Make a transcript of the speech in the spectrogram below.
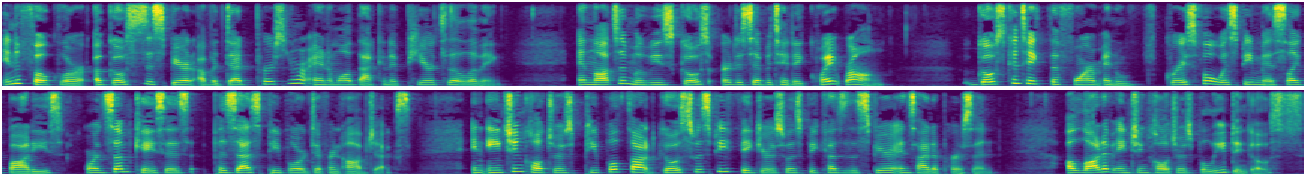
In folklore, a ghost is a spirit of a dead person or animal that can appear to the living. In lots of movies, ghosts are depicted quite wrong. Ghosts can take the form in graceful, wispy mist like bodies, or in some cases, possess people or different objects. In ancient cultures, people thought ghost wispy figures was because of the spirit inside a person. A lot of ancient cultures believed in ghosts.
